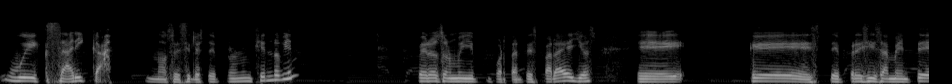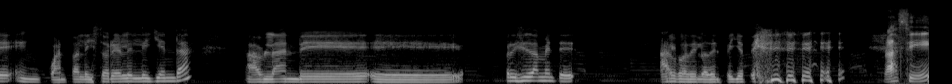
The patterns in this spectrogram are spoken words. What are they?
Wixárika. No sé si lo estoy pronunciando bien, pero son muy importantes para ellos. eh, que este, precisamente en cuanto a la historia de la leyenda, hablan de eh, precisamente algo de lo del peyote. Ah, sí.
